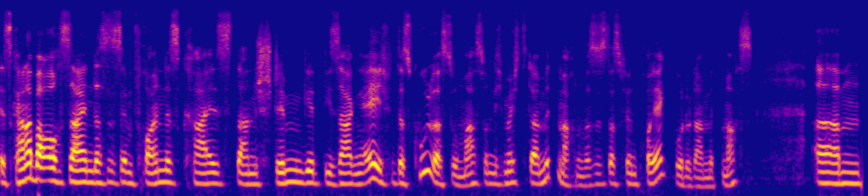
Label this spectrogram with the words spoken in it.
Es kann aber auch sein, dass es im Freundeskreis dann Stimmen gibt, die sagen, ey, ich finde das cool, was du machst und ich möchte da mitmachen. Was ist das für ein Projekt, wo du da mitmachst? Ähm,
